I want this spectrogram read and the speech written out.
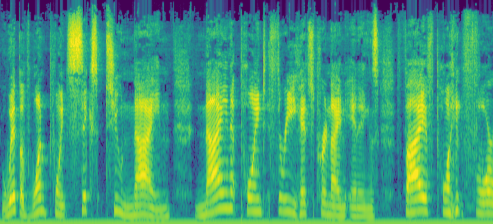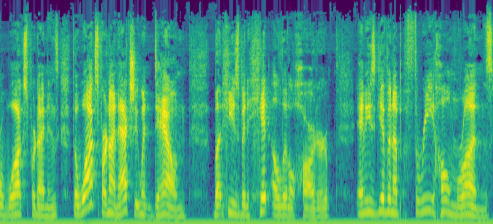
Whip of 1.629, 9.3 hits per nine innings, 5.4 walks per nine innings. The walks per nine actually went down, but he's been hit a little harder, and he's given up three home runs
